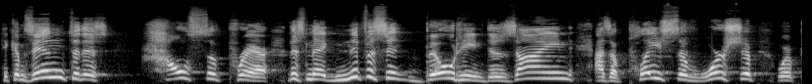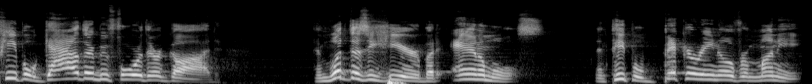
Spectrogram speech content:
He comes into this house of prayer, this magnificent building designed as a place of worship where people gather before their God. And what does he hear but animals and people bickering over money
